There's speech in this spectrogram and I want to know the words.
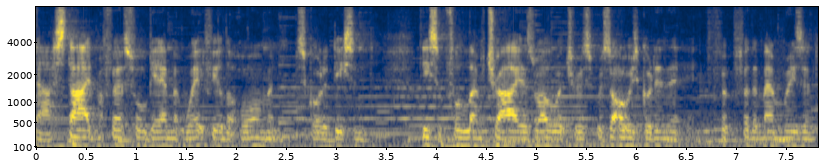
I started my first full game at Wakefield at home and scored a decent decent full length try as well, which was was always good in for, for the memories and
